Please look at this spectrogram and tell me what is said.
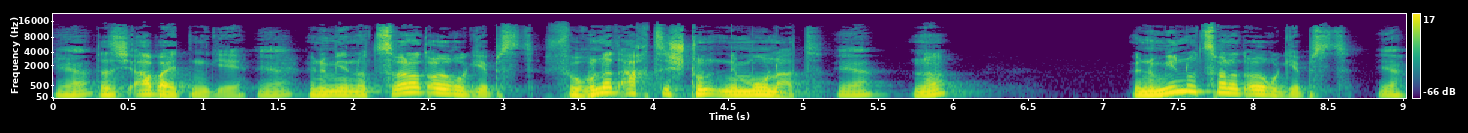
Ja. dass ich arbeiten gehe, Ja. wenn du mir nur 200 Euro gibst für 180 Stunden im Monat, Ja, ne? Wenn du mir nur 200 Euro gibst, ja,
